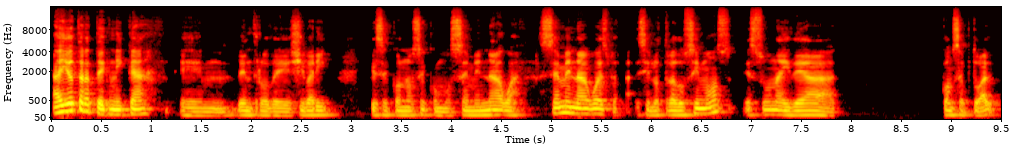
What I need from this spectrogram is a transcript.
Hay otra técnica em, dentro de Shibari que se conoce como semenagua. Semenagua, es, si lo traducimos, es una idea conceptual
